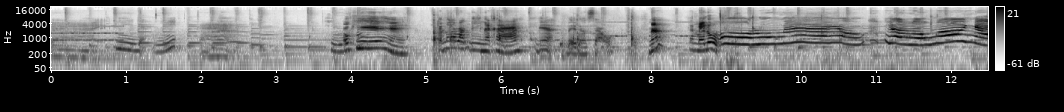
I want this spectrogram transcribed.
ได้มีแบบนี้ จ้า เห็นไหมโอเคก็ น่ารักดีนะคะ เนี่ยไดโนเสาร์นะใช่ไหมลูกโอ้ลูกแม่อย่าอย่าร้องไห้นะ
